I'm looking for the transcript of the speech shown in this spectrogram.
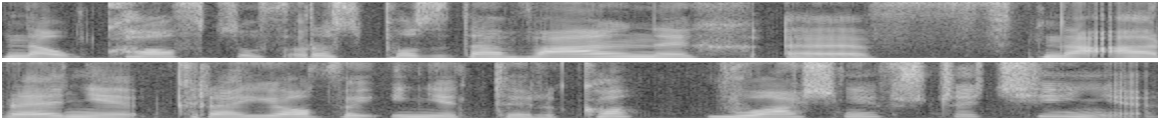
naukowców rozpoznawalnych e, w, na arenie krajowej i nie tylko, właśnie w Szczecinie.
